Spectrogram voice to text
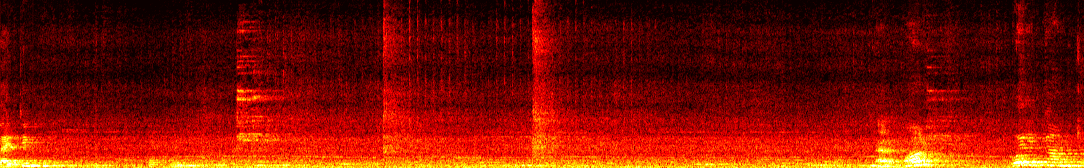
লাইটিং তারপর welcome to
